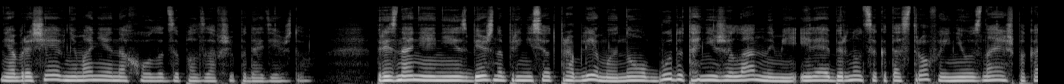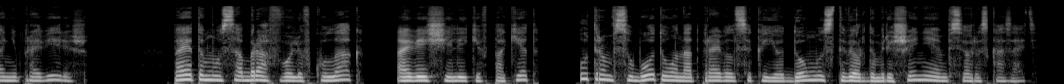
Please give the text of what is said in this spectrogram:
не обращая внимания на холод, заползавший под одежду. Признание неизбежно принесет проблемы, но будут они желанными или обернутся катастрофой, не узнаешь, пока не проверишь. Поэтому, собрав волю в кулак, а вещи Лики в пакет, утром в субботу он отправился к ее дому с твердым решением все рассказать.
